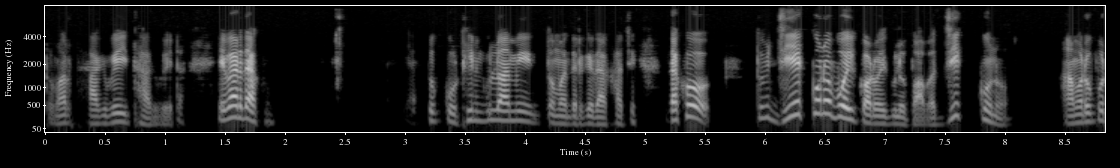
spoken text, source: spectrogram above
তোমার থাকবেই থাকবে এটা। এবার দেখো, এত কঠিনগুলো আমি তোমাদেরকে দেখাচ্ছি। দেখো, তুমি যে কোনো বই করো এগুলো পাবা। যেকোনো। আমার উপর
